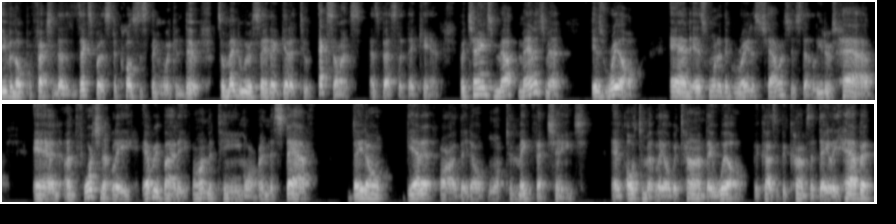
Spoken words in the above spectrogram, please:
even though perfection doesn't exist, but it's the closest thing we can do. So maybe we would say they get it to excellence as best that they can. But change ma- management is real. And it's one of the greatest challenges that leaders have. And unfortunately, everybody on the team or in the staff, they don't get it or they don't want to make that change. And ultimately, over time, they will because it becomes a daily habit.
